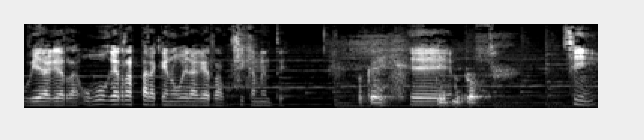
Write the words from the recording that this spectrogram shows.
hubiera guerra. Hubo guerra para que no hubiera guerra, básicamente. Ok. Eh, sí,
